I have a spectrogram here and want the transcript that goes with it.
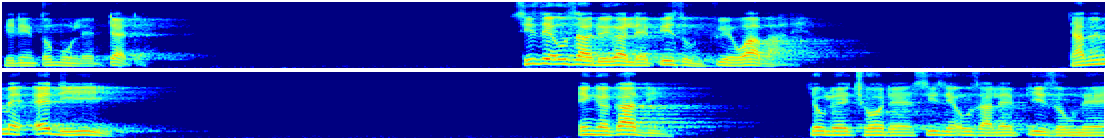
ဗေဒင်သုံးပုံလည်းတက်တယ်စီးစိမ်ဥစ္စာတွေကလည်းပြည့်စုံကြွယ်ဝပါတယ်ဒါပေမဲ့အဲ့ဒီ အင်္ဂကတိရုပ်လည်းချောတယ်စီးစိမ်ဥစ္စာလည်းပြည့်စုံတယ်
